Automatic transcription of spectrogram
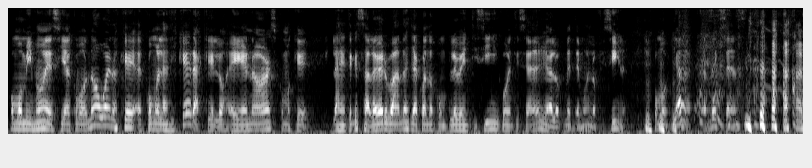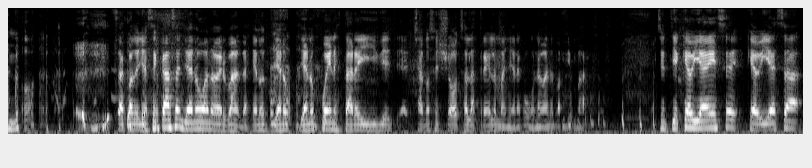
como mismo me decían como, no, bueno, es que como en las disqueras, que los A&Rs como que la gente que sale a ver bandas ya cuando cumple 25, 26 años ya los metemos en la oficina. Como, ya, that makes sense. no. O sea, cuando ya se casan ya no van a ver bandas, ya no, ya no, ya no pueden estar ahí echándose shots a las 3 de la mañana con una banda para filmar. Sentía que había ese, que había esa,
